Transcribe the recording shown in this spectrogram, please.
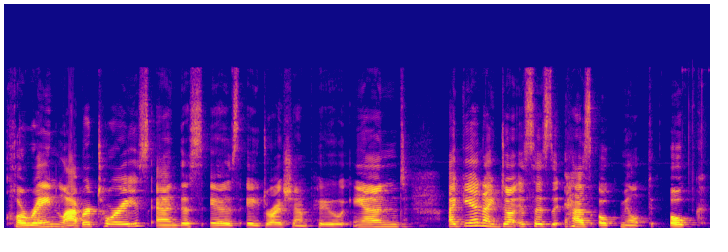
Klorane Laboratories, and this is a dry shampoo. And again, I don't, it says it has oat milk, oak,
